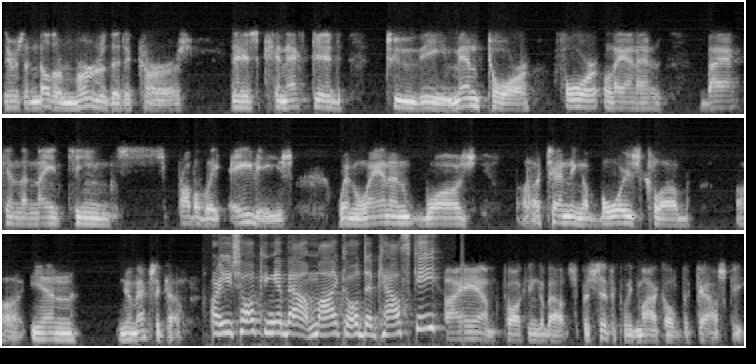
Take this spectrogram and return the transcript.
there's another murder that occurs that is connected to the mentor for Lannon back in the 19 probably 80s when Lannon was uh, attending a boys club uh, in New Mexico. Are you talking about Michael Dabkowski? I am talking about specifically Michael Dabkowski.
